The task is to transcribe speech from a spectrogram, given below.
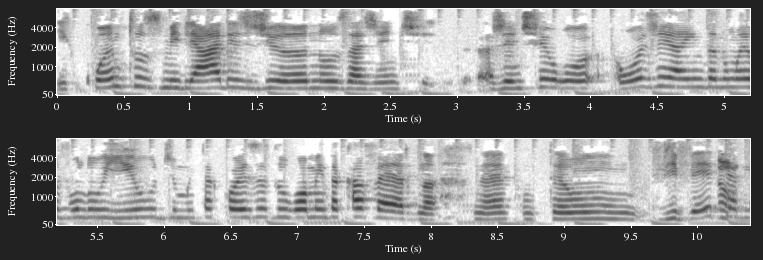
E quantos milhares de anos a gente a gente ho- hoje ainda não evoluiu de muita coisa do homem da caverna, né? Então, viver Não, eternamente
